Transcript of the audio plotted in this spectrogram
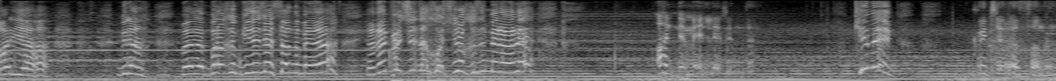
Var ya bir an böyle bırakıp gideceksin sandım beni ha. Ya ne peşinden koşturuyor kızım beni öyle? Annem ellerinde. Kimin? Gıcır Hasan'ın.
